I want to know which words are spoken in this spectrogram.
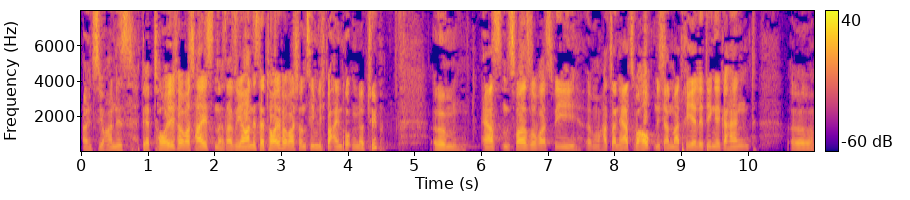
als Johannes der Täufer. Was heißt denn das? Also Johannes der Täufer war schon ein ziemlich beeindruckender Typ. Ähm, erstens war sowas wie, ähm, hat sein Herz überhaupt nicht an materielle Dinge gehängt. Äh,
